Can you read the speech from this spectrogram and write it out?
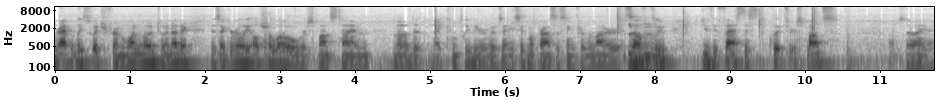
rapidly switch from one mode to another. There's like a really ultra low response time mode that like completely removes any signal processing from the monitor itself Mhm. to give the fastest click to response. So anyway,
